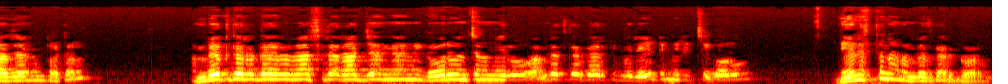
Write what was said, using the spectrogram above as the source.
రాజ్యాంగం ప్రకారం అంబేద్కర్ గారు రాసిన రాజ్యాంగాన్ని గౌరవించిన మీరు అంబేద్కర్ గారికి మీరు ఏంటి మీరు ఇచ్చే గౌరవం? నేను ఇస్తున్నాను అంబేద్కర్కి గౌరవం.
